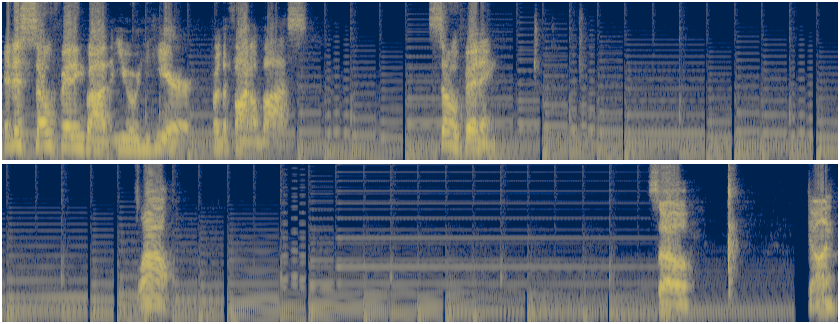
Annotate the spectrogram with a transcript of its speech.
It is so fitting, Bob, that you are here for the final boss. So fitting. Wow. So, done.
